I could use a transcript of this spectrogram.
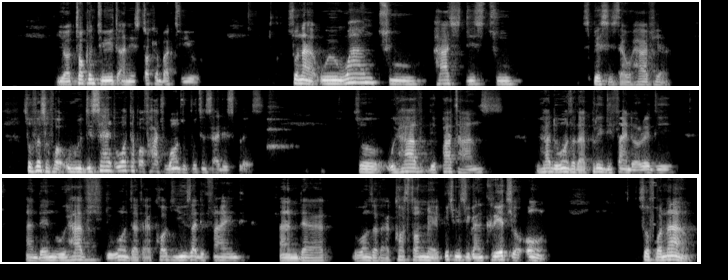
You're talking to it and it's talking back to you. So now we want to hatch these two spaces that we have here. So first of all, we decide what type of hatch we want to put inside this place. So we have the patterns, we have the ones that are predefined already, and then we have the ones that are called user defined and uh, the ones that are custom made, which means you can create your own. So for now,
